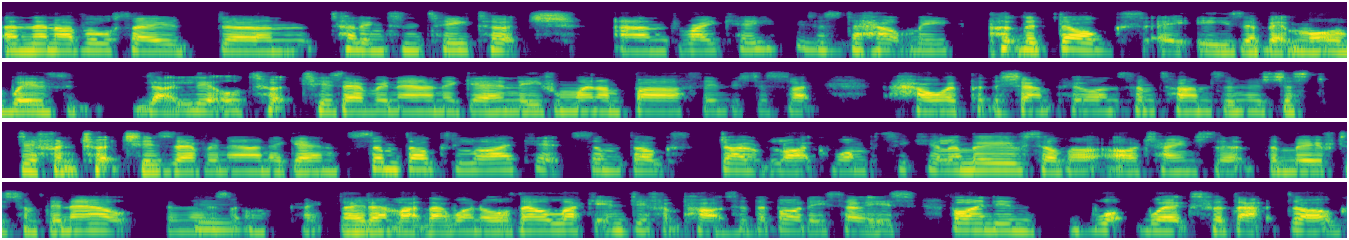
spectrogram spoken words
And then I've also done Tellington T touch and Reiki just mm. to help me put the dogs at ease a bit more with like little touches every now and again, even when I'm bathing. It's just like how I put the shampoo on sometimes, and there's just different touches every now and again. Some dogs like it, some dogs don't like one particular move, so I'll change the, the move to something else. And Mm. like, okay, they don't like that one, or they'll like it in different parts of the body. So it's finding what works for that dog.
